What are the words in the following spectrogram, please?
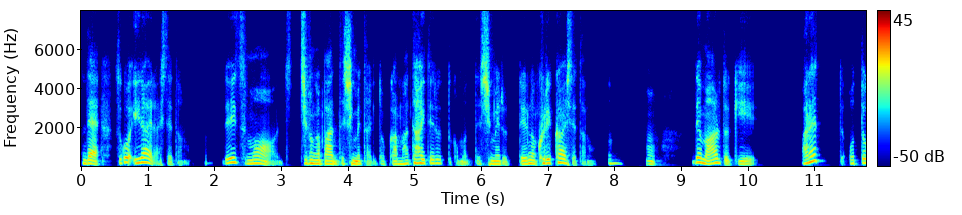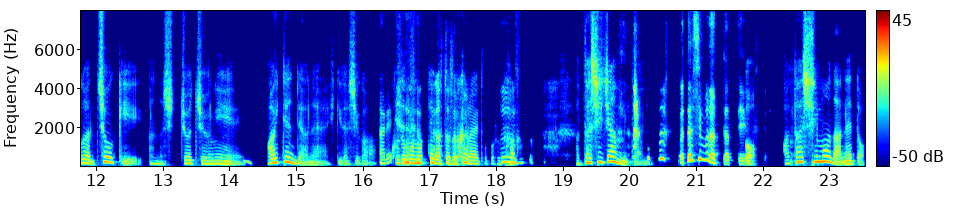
で、すごいイライラしてたの。で、いつもじ自分がバンって閉めたりとか、また開いてるとか思って閉めるっていうのを繰り返してたの。うん。うん。でもある時、あれって夫が長期、あの、出張中に開いてんだよね、引き出しが。あれ？子供の手が届かないところが。うん私じゃん、みたいな。私もだったっていう。そう私もだね、と。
